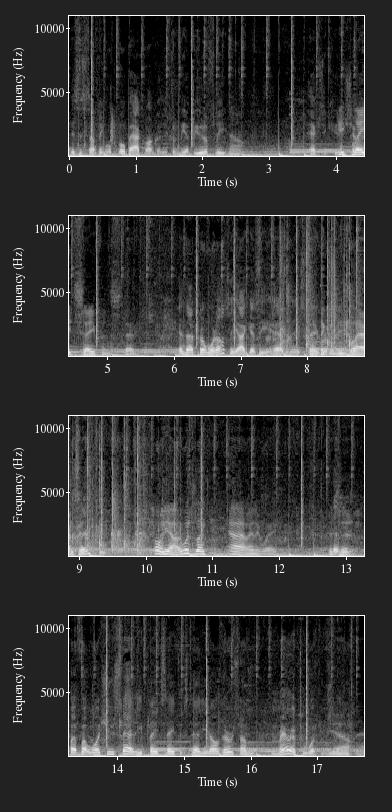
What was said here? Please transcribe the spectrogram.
This is something we'll go back on because it's going to be a beautifully No, executed he shot. played safe instead. And that's what, what else he, I guess he had in his favor. thinking he's laughing. Oh yeah, it was like. Oh, anyway, it's a, But but what you said, he played safe instead. You know, there's some merit to what you said. yeah.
